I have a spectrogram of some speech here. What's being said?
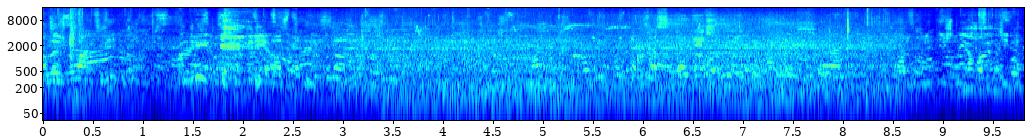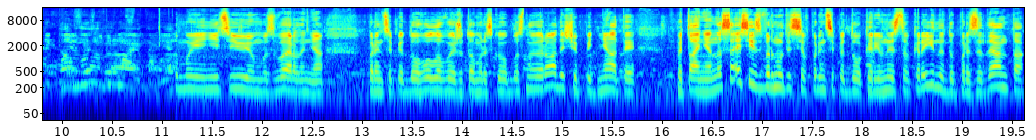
Але ж Андрій, Ми ініціюємо звернення в принципі до голови Житомирської обласної ради, щоб підняти питання на сесії, звернутися в принципі до керівництва країни, до президента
